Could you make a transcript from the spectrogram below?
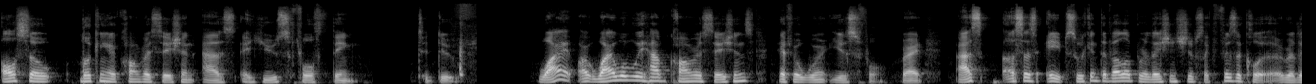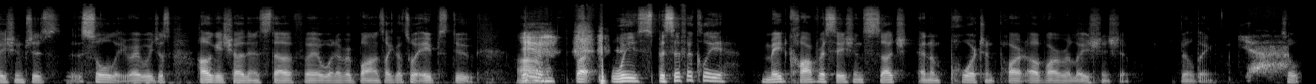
also looking at conversation as a useful thing to do. Why are, why would we have conversations if it weren't useful, right? As us as apes, we can develop relationships like physical uh, relationships solely, right? We just hug each other and stuff, uh, whatever bonds. Like that's what apes do. Um, But we specifically made conversation such an important part of our relationship building. yeah So,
